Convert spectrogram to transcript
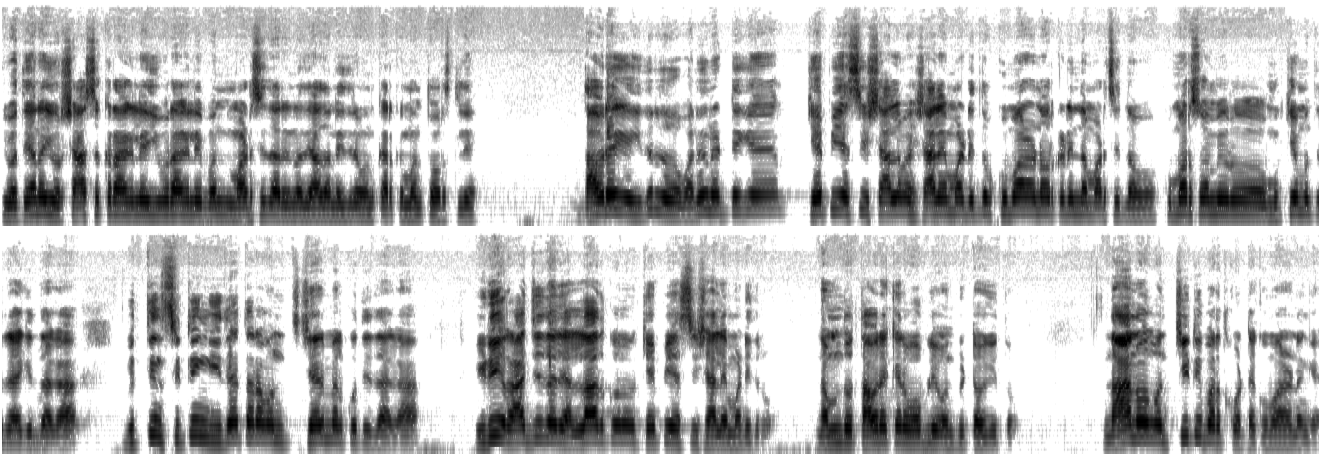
ಇವತ್ತೇನೋ ಇವ್ರು ಶಾಸಕರಾಗಲಿ, ಇವರಾಗಲಿ ಬಂದು ಮಾಡಿಸಿದ್ದಾರೆ ಅನ್ನೋದು ಯಾವ್ದಾನ ಇದ್ರೆ ಒಂದು ಕರ್ಕೊಂಬಂದು ತೋರಿಸ್ಲಿ. ತಾವ್ರಿಗೆ ಇದ್ರ ವನಗಟ್ಟಿಗೆ ಕೆ ಪಿ ಎಸ್ ಸಿ ಶಾಲೆ ಶಾಲೆ ಮಾಡಿದ್ದು ಕುಮಾರಣ್ಣವ್ರ ಕಡೆಯಿಂದ ಮಾಡಿಸಿದ್ದು ನಾವು. ಕುಮಾರಸ್ವಾಮಿ ಅವರು ಮುಖ್ಯಮಂತ್ರಿ ಆಗಿದ್ದಾಗ ವಿತ್ತಿನ್ ಸಿಟ್ಟಿಂಗ್ ಇದೇ ಥರ ಒಂದು ಚೇರ್ ಮೇಲೆ ಕೂತಿದ್ದಾಗ ಇಡೀ ರಾಜ್ಯದಲ್ಲಿ ಎಲ್ಲದಕ್ಕೂ ಕೆ ಪಿ ಎಸ್ ಸಿ ಶಾಲೆ ಮಾಡಿದರು. ನಮ್ಮದು ತಾವರೆಕೆರೆ ಹೋಬಳಿ ಒಂದು ಬಿಟ್ಟೋಗಿತ್ತು. ನಾನು ಒಂದು ಚೀಟಿ ಬರೆದು ಕೊಟ್ಟೆ ಕುಮಾರಣ್ಣಂಗೆ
